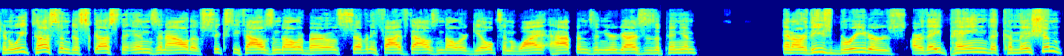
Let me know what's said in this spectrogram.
Can we cuss and discuss the ins and out of $60,000 barrows, $75,000 gilts, and why it happens in your guys' opinion? And are these breeders are they paying the commission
